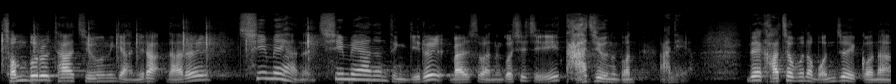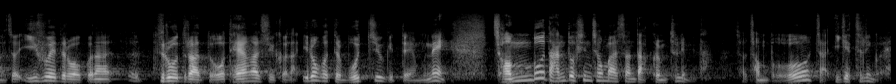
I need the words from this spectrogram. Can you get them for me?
전부를 다 지우는 게 아니라 나를 침해하는 침해하는 등기를 말소하는 것이지 다 지우는 건 아니에요. 내 가처분보다 먼저 있거나 저 이후에 들어왔거나 들어오더라도 대항할 수 있거나 이런 것들을 못 지우기 때문에 전부 단독 신청 말소한다. 그럼 틀립니다. 자, 전부. 자, 이게 틀린 거예요.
